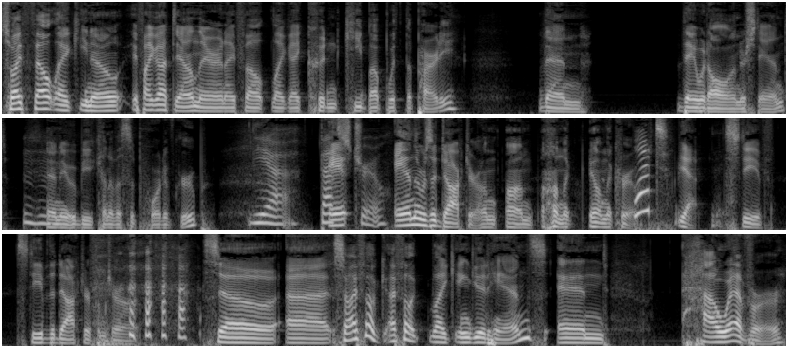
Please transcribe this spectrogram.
So I felt like, you know, if I got down there and I felt like I couldn't keep up with the party, then they would all understand Mhm. and it would be kind of a supportive group. Yeah. That's And- true. And there was a doctor on on on the on the crew. What? Yeah, Steve. Steve the doctor from Toronto. so uh so I felt I felt like in good hands and however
